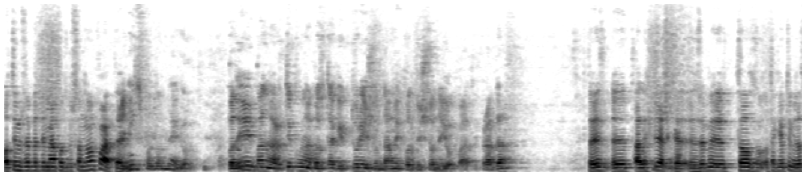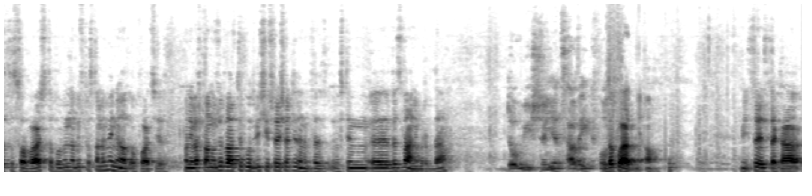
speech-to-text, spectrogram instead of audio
O tym, że będę miał podwyższoną opłatę. Nic podobnego. Podejmie Pan artykuł, na podstawie której żądamy podwyższonej opłaty, prawda? To jest, e, ale chwileczkę, e, żeby to takiego typu zastosować, to powinno być postanowienie o opłacie. Ponieważ Pan używa artykułu 261 w, w tym e, wezwaniu, prawda? Do uiszczenia całej kwoty. Dokładnie, o. Więc to jest taka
